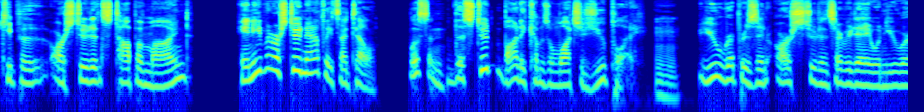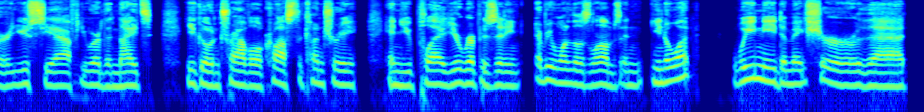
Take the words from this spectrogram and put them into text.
keep uh, our students top of mind and even our student athletes. I tell them, listen, the student body comes and watches you play. Mhm. You represent our students every day when you wear UCF, you wear the Knights, you go and travel across the country and you play. You're representing every one of those alums. And you know what? We need to make sure that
